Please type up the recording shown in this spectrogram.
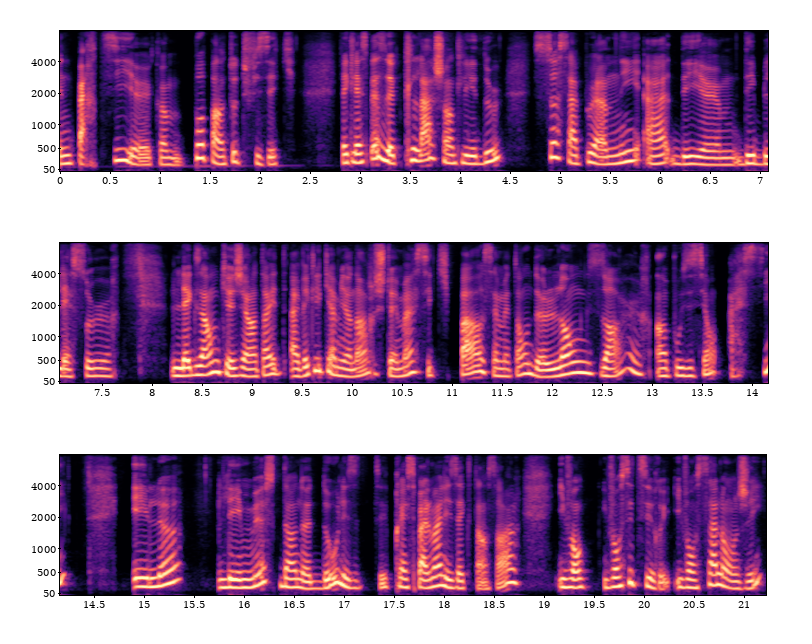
une partie euh, comme pas pantoute physique. Fait que l'espèce de clash entre les deux, ça, ça peut amener à des, euh, des blessures. L'exemple que j'ai en tête avec les camionneurs, justement, c'est qu'ils passent, mettons, de longues heures en position assis. Et là, les muscles dans notre dos, les, principalement les extenseurs, ils vont ils vont s'étirer, ils vont s'allonger.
